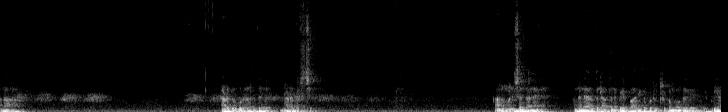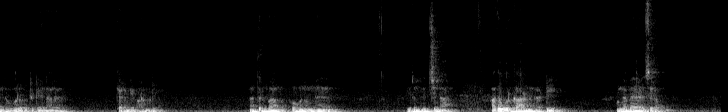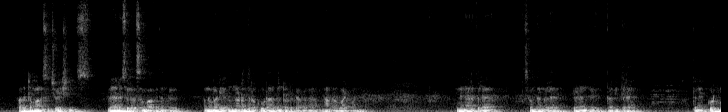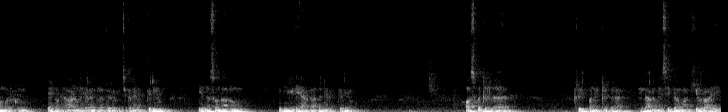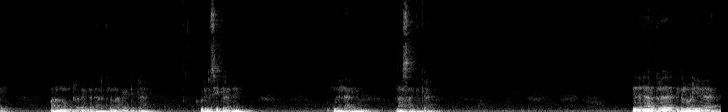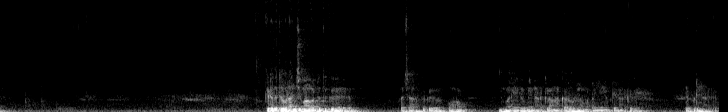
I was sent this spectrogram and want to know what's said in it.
ஆனால் நடக்கக்கூடாதது நடந்துருச்சு. நானும் மனுஷன் தானே. அந்த நேரத்தில் அத்தனை பேர் பாதிக்கப்பட்டு இருக்கும்போது எப்படி அந்த ஊரை விட்டுட்டு என்னால் கிளம்பி வர முடியும்? நான் திரும்ப அங்கே போகணும்னு இருந்துச்சுன்னா அதை ஒரு காரணம் காட்டி அங்கே வேறு சில பதட்டமான சுச்சுவேஷன்ஸ் வேறு சில அசம்பாவிதங்கள் அந்த மாதிரி எதுவும் நடந்துடக்கூடாதுன்றதுக்காக தான் நாங்கள் அவாய்ட் பண்ணோம். இந்த நேரத்தில் சொந்தங்களை இழந்து தவிக்கிற அத்தனை குடும்பங்களுக்கும் என்னுடைய ஆழ்ந்த இரங்கலை தெரிவிச்சுக்கிறேன். எனக்கு தெரியும். என்ன சொன்னாலும் இது ஈடையாகாதுன்னு எனக்கு தெரியும். ஹாஸ்பிட்டலில் ட்ரீட் பண்ணிகிட்ருக்கிற எல்லாருமே சீக்கிரமாக க்யூர் ஆகி வரணுன்றதை இந்த நேரத்தில் நான் வேண்டிக்கிறேன். கூடிய சீக்கிரமே உங்கள் எல்லாரையும் நான் சந்திக்கிறேன். இந்த நேரத்தில் எங்களுடைய கிட்டத்தட்ட ஒரு அஞ்சு மாவட்டத்துக்கு பிரச்சாரத்துக்கு போனோம். இந்த மாதிரி எதுவுமே நடக்கல. ஆனால் கரூரில் மட்டும் ஏன் எப்படி நடக்குது? எப்படி நடக்குது?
